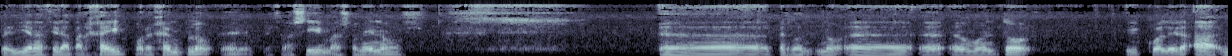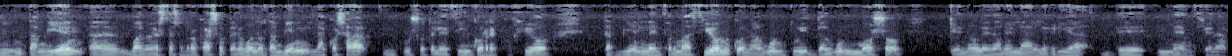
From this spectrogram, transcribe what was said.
Pedían hacer apartheid, por ejemplo. ¿eh? Empezó así, más o menos. Uh, perdón, no, uh, un momento. ¿Y cuál era? Ah, también, eh, bueno, este es otro caso, pero bueno, también la cosa, incluso Telecinco recogió también la información con algún tuit de algún mozo que no le daré la alegría de mencionar,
